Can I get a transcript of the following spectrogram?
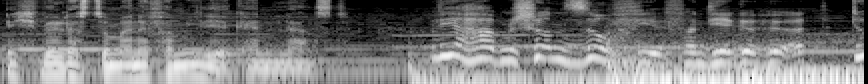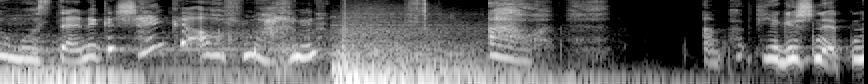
Ich will, dass du meine Familie kennenlernst. Wir haben schon so viel von dir gehört. Du musst deine Geschenke aufmachen. Au, am Papier geschnitten.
